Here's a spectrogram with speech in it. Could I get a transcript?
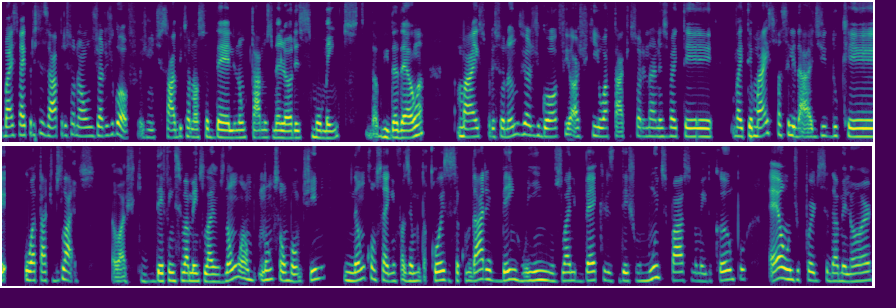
mas vai precisar pressionar o Jared Goff. A gente sabe que a nossa DL não tá nos melhores momentos da vida dela, mas pressionando o Jared Goff, eu acho que o ataque dos 49ers vai ter, vai ter mais facilidade do que o ataque dos Lions. Eu acho que defensivamente os Lions não, é não são um bom time, não conseguem fazer muita coisa, secundária é bem ruim, os linebackers deixam muito espaço no meio do campo, é onde o Purdy se dá melhor.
